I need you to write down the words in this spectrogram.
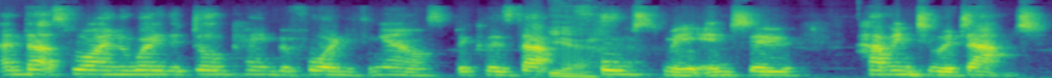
and that's why, in a way, the dog came before anything else because that Yes. forced me into having to adapt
